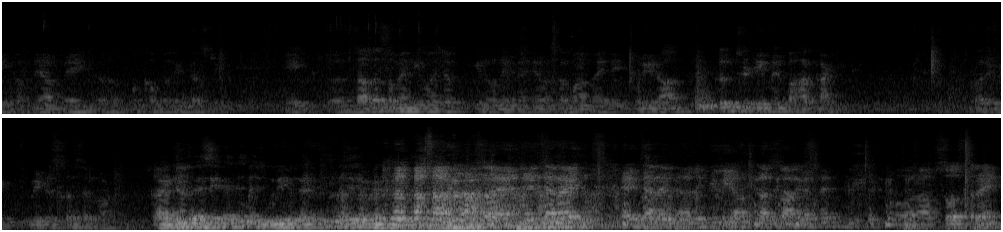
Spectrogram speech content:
एक अपने आप में एक मुकम्मल इंडस्ट्री एक ज़्यादा समय नहीं हुआ जब इन्होंने मैंने और सलमान भाई ने पूरी रात फ़िल्म सिटी में बाहर काटी थी। और वी डिस्कस अ लॉट काटी तो ऐसे कहते मजबूरी में काटी थी मज़े में डालने के लिए आपका स्वागत है। और आप स्वस्थ रहें।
